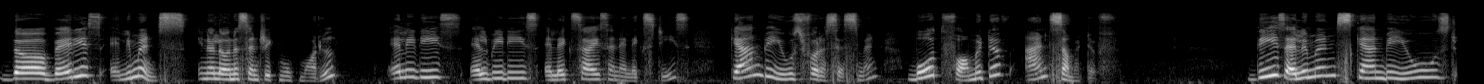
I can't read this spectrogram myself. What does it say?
the various elements in a learner-centric MOOC model, LEDs, LBDs, LXIs and LXTs can be used for assessment both formative and summative. These elements can be used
